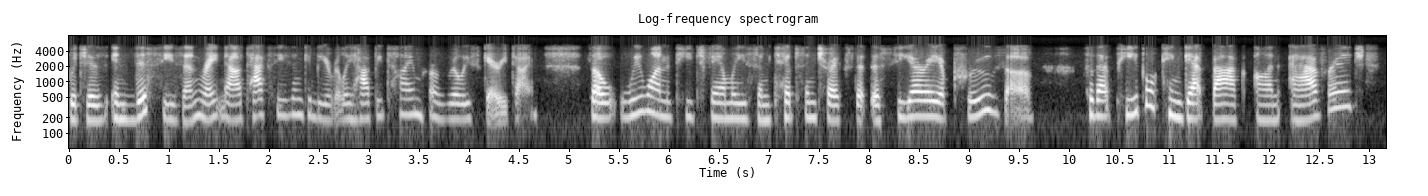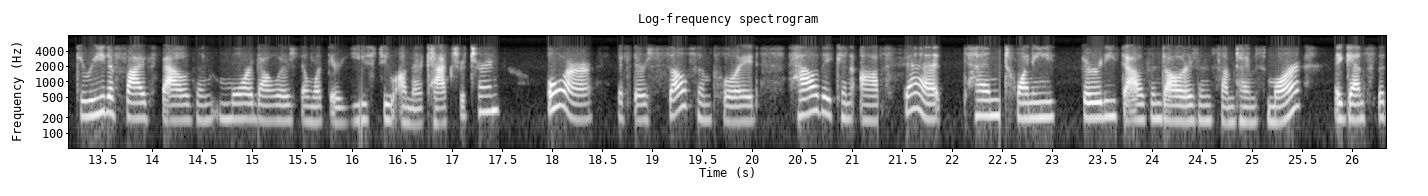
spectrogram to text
which is in this season, right now, tax season can be a really happy time or a really scary time. So, we want to teach families some tips and tricks that the CRA approves of so that people can get back on average three to five thousand more dollars than what they're used to on their tax return, or if they're self-employed, how they can offset ten, twenty, thirty thousand dollars and sometimes more against the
